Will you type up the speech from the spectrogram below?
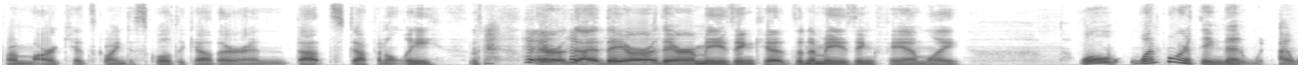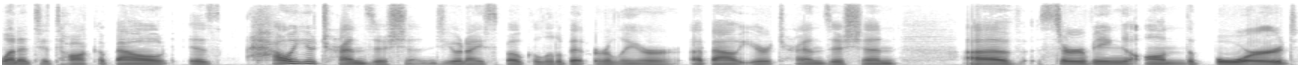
from our kids going to school together, and that's definitely they're that they are they're amazing kids, an amazing family. Well, one more thing that I wanted to talk about is how you transitioned. You and I spoke a little bit earlier about your transition of serving on the board,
